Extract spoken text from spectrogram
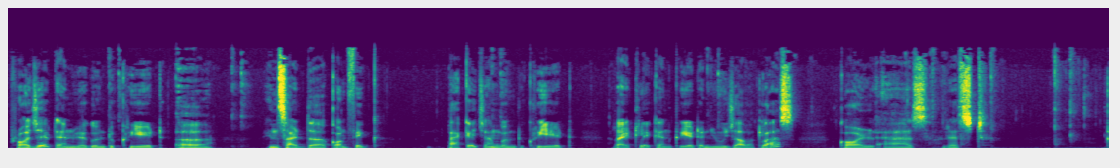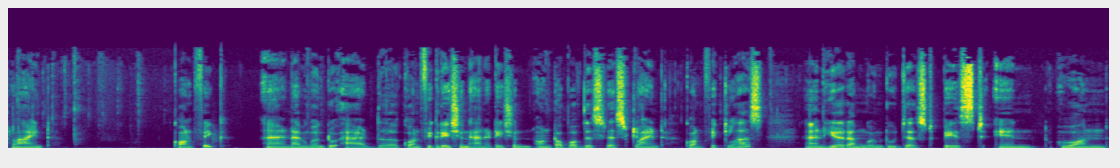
project and we are going to create a inside the config package i'm going to create right click and create a new Java class called as REST client config. And I'm going to add the configuration annotation on top of this REST client config class. And here I'm going to just paste in one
